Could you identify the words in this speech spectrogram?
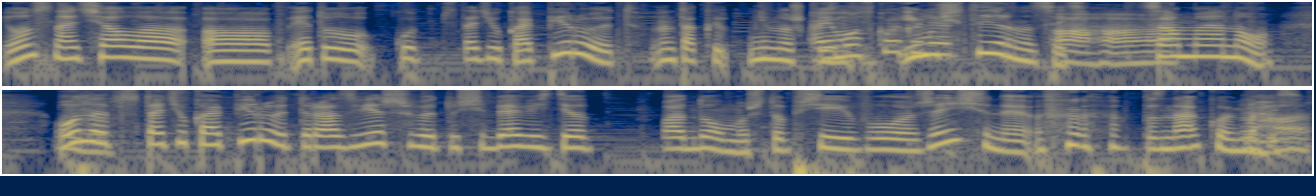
И он сначала э, эту коп- статью копирует, ну так немножко... А ему сколько Ему лет? 14, Ага. самое оно. Он Ужас. эту статью копирует и развешивает у себя везде по дому, чтобы все его женщины познакомились. Ага.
